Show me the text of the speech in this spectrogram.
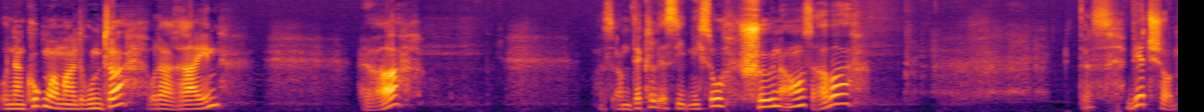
und dann gucken wir mal drunter oder rein. Ja, was am Deckel ist, sieht nicht so schön aus, aber das wird schon.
